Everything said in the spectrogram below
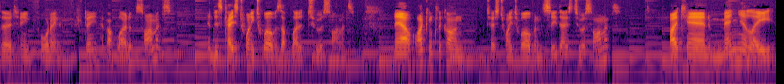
13, 14 and 15 have uploaded assignments. In this case 2012 has uploaded two assignments. Now I can click on test 2012 and see those two assignments. I can manually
